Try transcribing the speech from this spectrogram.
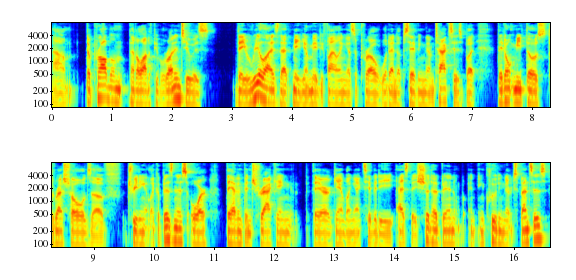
Um, the problem that a lot of people run into is they realize that maybe you know, maybe filing as a pro would end up saving them taxes, but they don't meet those thresholds of treating it like a business, or they haven't been tracking their gambling activity as they should have been, including their expenses.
